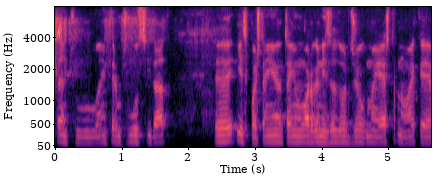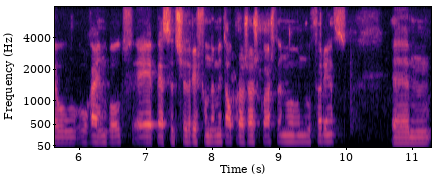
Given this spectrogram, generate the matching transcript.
tanto em termos de velocidade. Uh, e depois tem, tem um organizador de jogo maestro, não é? Que é o, o Ryan Gold, é a peça de xadrez fundamental para o Jorge Costa no, no Farense. Um,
